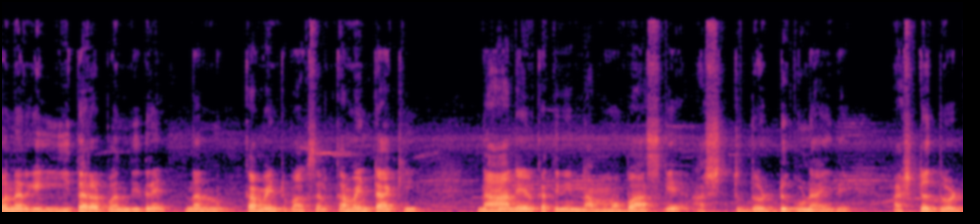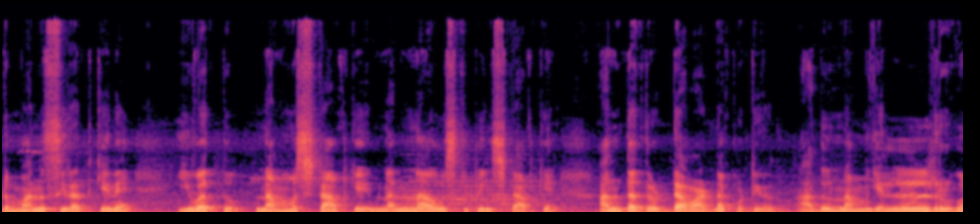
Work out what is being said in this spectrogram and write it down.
ಓನರ್ಗೆ ಈ ಥರ ಬಂದಿದ್ರೆ ನನ್ನ ಕಮೆಂಟ್ ಬಾಕ್ಸಲ್ಲಿ ಕಮೆಂಟ್ ಹಾಕಿ. ನಾನು ಹೇಳ್ಕೊತೀನಿ, ನಮ್ಮ ಬಾಸ್ಗೆ ಅಷ್ಟು ದೊಡ್ಡ ಗುಣ ಇದೆ, ಅಷ್ಟು ದೊಡ್ಡ ಮನಸ್ಸಿರೋದಕ್ಕೇ ಇವತ್ತು ನಮ್ಮ ಸ್ಟಾಫ್ಗೆ, ನನ್ನ ಹೌಸ್ ಕೀಪಿಂಗ್ ಸ್ಟಾಫ್ಗೆ ಅಂಥ ದೊಡ್ಡ ಅವಾರ್ಡನ್ನ ಕೊಟ್ಟಿರೋದು. ಅದು ನಮಗೆಲ್ರಿಗೂ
